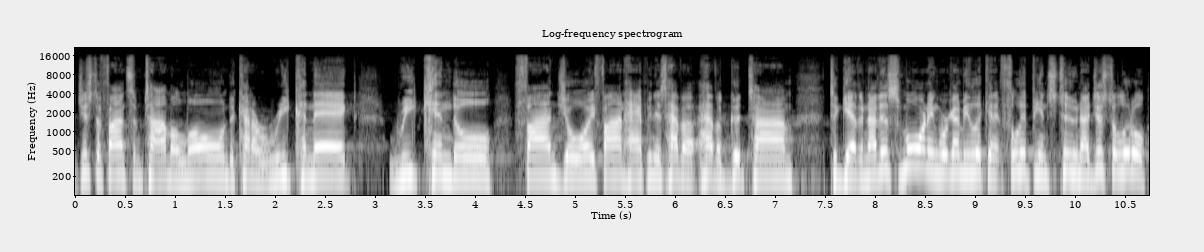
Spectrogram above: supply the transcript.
just to find some time alone to kind of reconnect, rekindle, find joy, find happiness, have a, have a good time together. Now, this morning, we're going to be looking at Philippians 2. Now, just a little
